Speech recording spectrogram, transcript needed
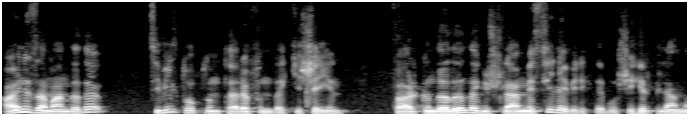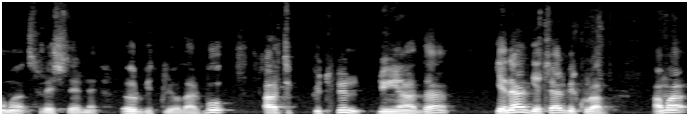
Aynı zamanda da sivil toplum tarafındaki şeyin farkındalığın da güçlenmesiyle birlikte bu şehir planlama süreçlerini örgütlüyorlar. Bu artık bütün dünyada genel geçer bir kural. Ama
